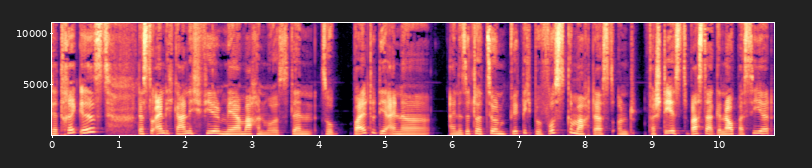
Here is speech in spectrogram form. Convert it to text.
Der Trick ist, dass du eigentlich gar nicht viel mehr machen musst, denn sobald du dir eine, eine Situation wirklich bewusst gemacht hast und verstehst, was da genau passiert,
